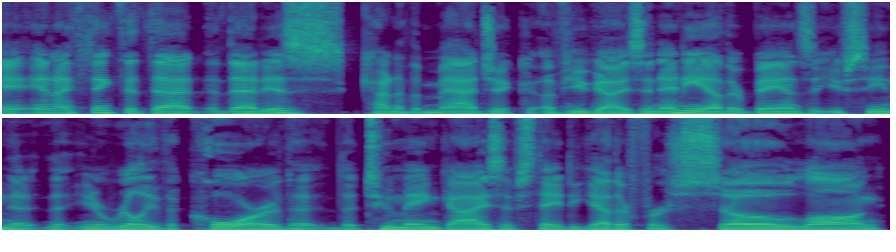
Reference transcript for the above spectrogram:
And I think that, that that is kind of the magic of you guys and any other bands that you've seen that, that you know really the core the the two main guys have stayed together for so long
